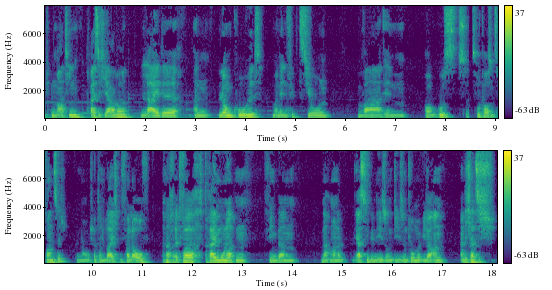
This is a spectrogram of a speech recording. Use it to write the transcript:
Ich bin Martin, 30 Jahre, leide an Long-Covid meine Infektion war im August 2020. Genau, ich hatte einen leichten Verlauf. Nach etwa drei Monaten fing dann nach meiner ersten Genesung die Symptome wieder an. Eigentlich hat sich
